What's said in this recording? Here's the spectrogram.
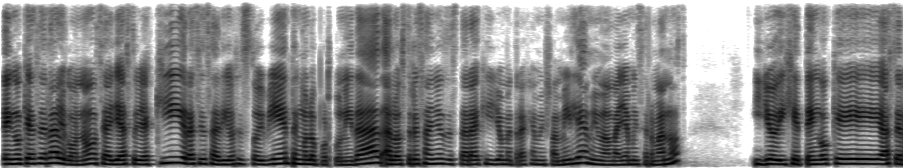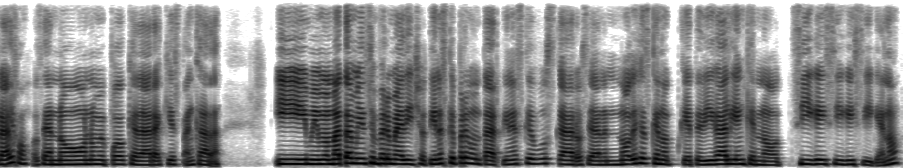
tengo que hacer algo, ¿no? O sea, ya estoy aquí, gracias a Dios estoy bien, tengo la oportunidad. A los tres años de estar aquí, yo me traje a mi familia, a mi mamá y a mis hermanos. Y yo dije, tengo que hacer algo, o sea, no, no me puedo quedar aquí estancada. Y mi mamá también siempre me ha dicho, tienes que preguntar, tienes que buscar, o sea, no dejes que, no, que te diga alguien que no, sigue y sigue y sigue, ¿no?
